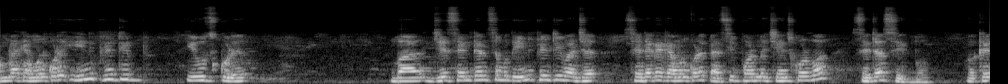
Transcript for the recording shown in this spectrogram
আমরা কেমন করে ইনফিনিটিভ ইউজ করে, বা যে সেন্টেন্সের মধ্যে ইনফিনিটিভ আছে, সেটাকে কেমন করে প্যাসিভ ফর্মে চেঞ্জ করব, সেটা শিখব ওকে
